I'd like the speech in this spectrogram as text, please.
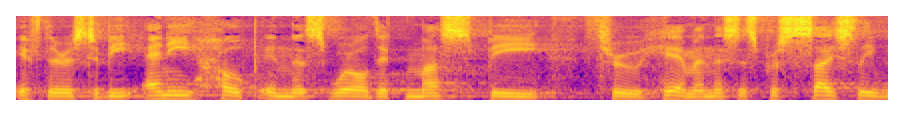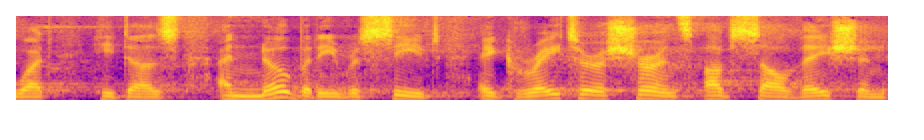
if there is to be any hope in this world, it must be through him. And this is precisely what he does. And nobody received a greater assurance of salvation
